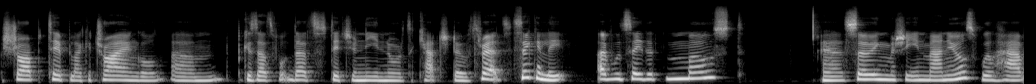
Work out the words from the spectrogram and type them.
sharp tip like a triangle um, because that's what that stitch you need in order to catch those threads. Secondly, I would say that most uh, sewing machine manuals will have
